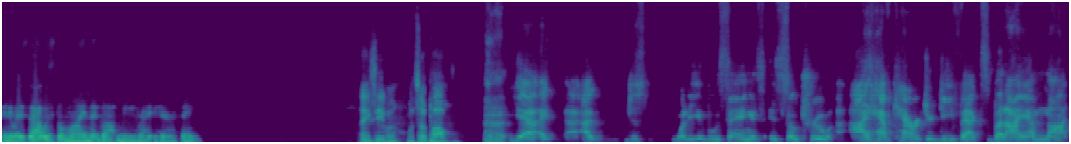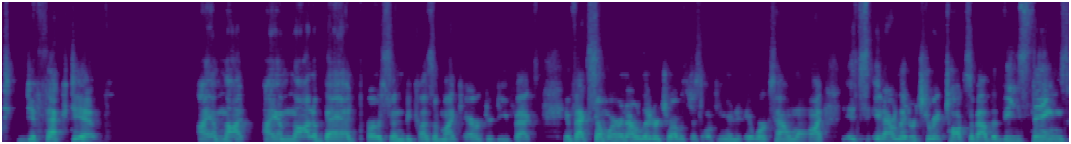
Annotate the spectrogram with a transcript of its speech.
anyways, that was the line that got me right here. Thanks. Thanks, Eva. What's up, Paul? yeah, I, I just what Eva was saying is, is so true. I have character defects, but I am not defective. I am not I am not a bad person because of my character defects. In fact, somewhere in our literature, I was just looking and It Works How and Why. It's in our literature, it talks about that these things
